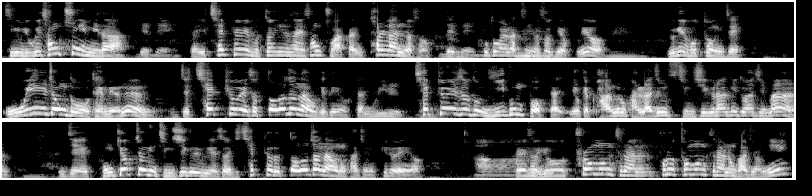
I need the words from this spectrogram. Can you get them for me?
지금 이게 성충입니다. 그러니까 이 체표에 붙어 있는 사이 성충, 아까 이 털난 녀석, 네네. 포도알 같은 음. 녀석이었고요. 음. 이게 보통 이제 5일 정도 되면은 이제 체표에서 떨어져 나오게 돼요. 그러니까 5일. 체표에서도 이분법, 그러니까 이렇게 반으로 갈라지면서 증식을 하기도 하지만, 이제 본격적인 증식을 위해서 이제 체표로 떨어져 나오는 과정이 필요해요. 아. 그래서 요 promont라는, protomont라는 과정이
